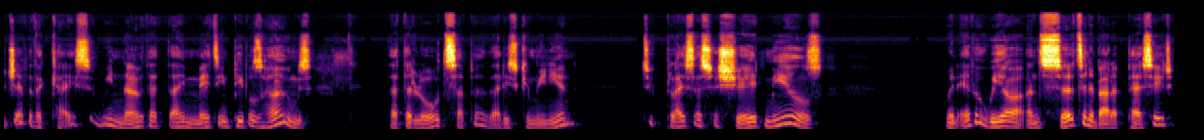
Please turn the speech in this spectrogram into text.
Whichever the case, we know that they met in people's homes, that the Lord's Supper, that is communion, took place as shared meals. Whenever we are uncertain about a passage,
